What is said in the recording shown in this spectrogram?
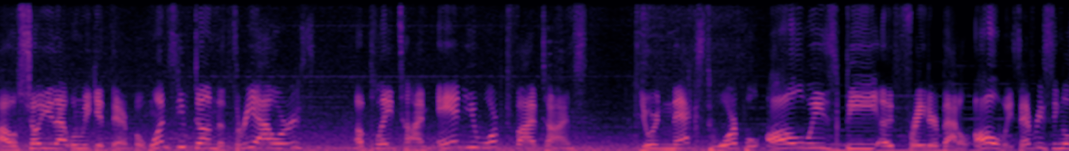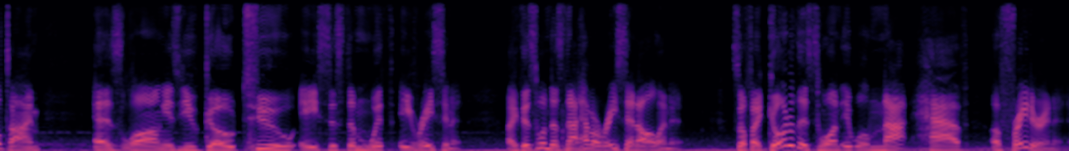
I will show you that when we get there. But once you've done the three hours of playtime and you warped five times, your next warp will always be a freighter battle. Always, every single time, as long as you go to a system with a race in it. Like this one does not have a race at all in it. So if I go to this one, it will not have a freighter in it.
